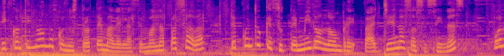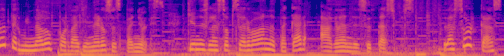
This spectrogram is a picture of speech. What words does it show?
Y continuando con nuestro tema de la semana pasada, te cuento que su temido nombre, ballenas asesinas, fue determinado por balleneros españoles, quienes las observaban atacar a grandes cetáceos. Las orcas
